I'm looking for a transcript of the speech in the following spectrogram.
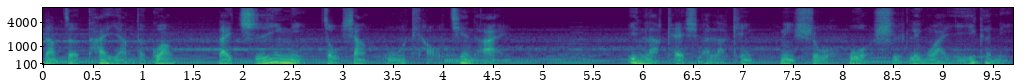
让这太阳的光来指引你走向无条件的爱。In la cash a la king，你是我，我是另外一个你。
